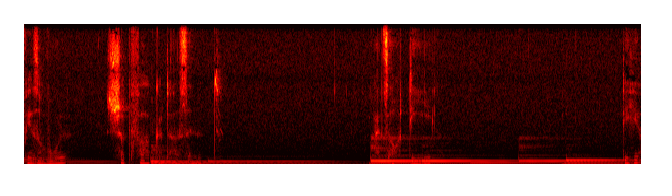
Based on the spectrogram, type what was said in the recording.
Wir sowohl Schöpfergötter sind, als auch die, die hier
